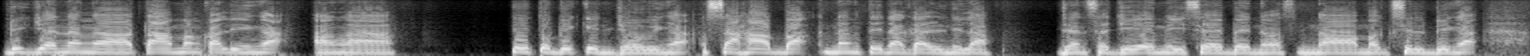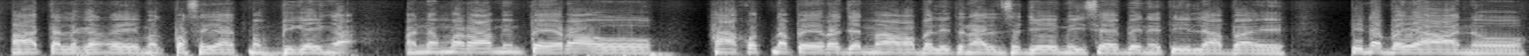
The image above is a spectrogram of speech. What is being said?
bigyan ng ah, tamang kalinga ang ah, Tito Vic and Joey nga sa haba ng tinagal nila dyan sa GMA 7 no, na magsilbi nga at talagang eh, magpasaya at magbigay nga anang maraming pera o hakot na pera dyan mga kabalita natin sa GMA 7 eh tila ba eh pinabayaan o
